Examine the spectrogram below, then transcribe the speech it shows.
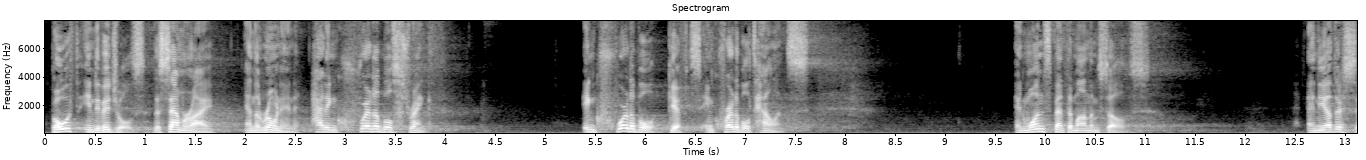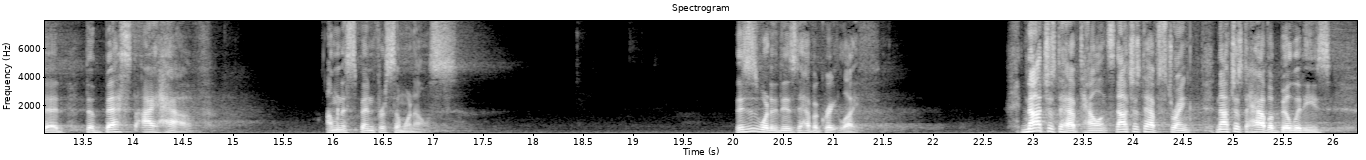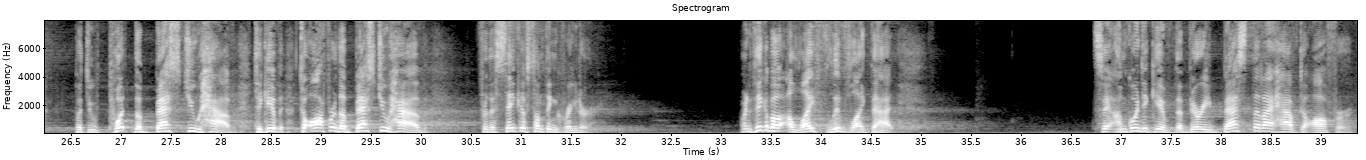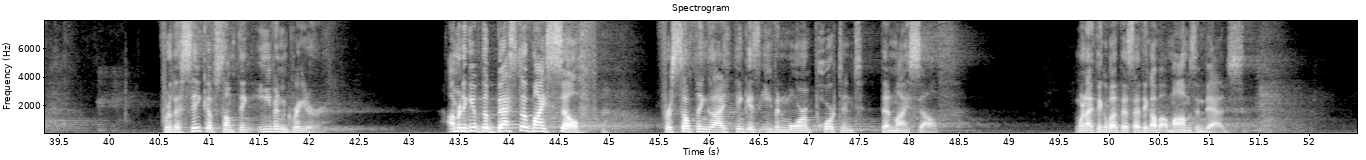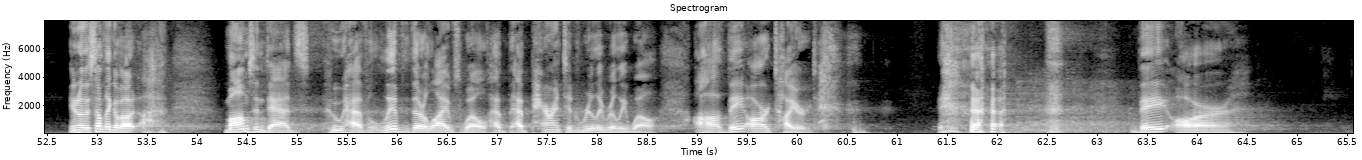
Both individuals, the samurai and the Ronin, had incredible strength, incredible gifts, incredible talents. And one spent them on themselves. And the other said, The best I have, I'm going to spend for someone else. This is what it is to have a great life. Not just to have talents, not just to have strength, not just to have abilities, but to put the best you have, to give, to offer the best you have for the sake of something greater. When you think about a life lived like that, say, I'm going to give the very best that I have to offer for the sake of something even greater. I'm going to give the best of myself for something that I think is even more important than myself. When I think about this, I think about moms and dads. You know, there's something about uh, moms and dads who have lived their lives well, have, have parented really, really well. Uh, they are tired. they are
